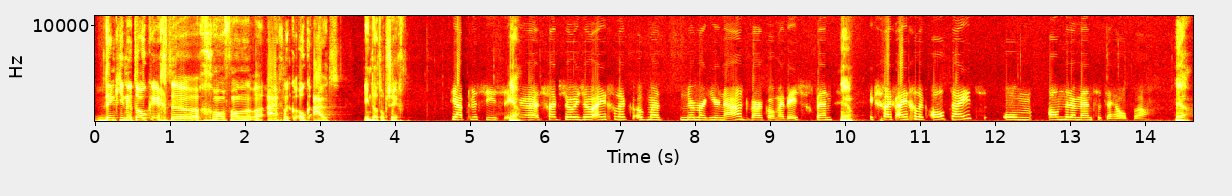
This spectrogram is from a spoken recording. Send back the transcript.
denk je het ook echt gewoon van eigenlijk ook uit in dat opzicht. Ja, precies. Ik Ja? schrijf sowieso eigenlijk ook mijn nummer hierna, waar ik al mee bezig ben. Ja. Ik schrijf eigenlijk altijd om andere mensen te helpen. Ja.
